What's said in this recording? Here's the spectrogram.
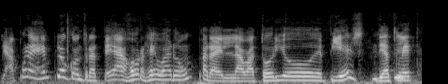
Ya, por ejemplo, contraté a Jorge Barón para el lavatorio de pies de atleta.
